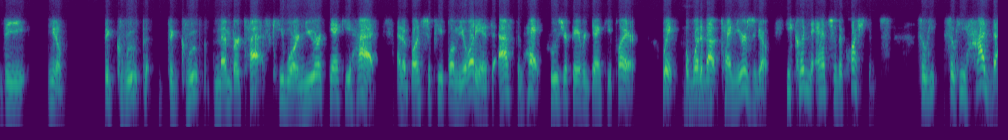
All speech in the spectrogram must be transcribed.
the you know the group the group member test. He wore a New York Yankee hat, and a bunch of people in the audience asked him, "Hey, who's your favorite Yankee player?" Wait, but mm-hmm. what about ten years ago? He couldn't answer the questions, so he so he had the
